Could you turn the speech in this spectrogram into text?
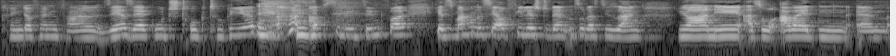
Klingt auf jeden Fall sehr, sehr gut strukturiert, absolut sinnvoll. Jetzt machen das ja auch viele Studenten so, dass die sagen, ja, nee, also arbeiten ähm,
